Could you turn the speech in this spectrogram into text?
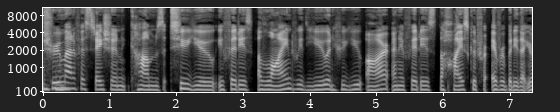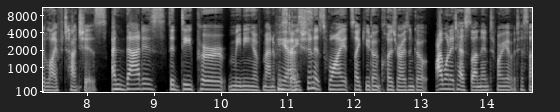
True Mhm. manifestation comes to you if it is aligned with you and who you are, and if it is the highest good for everybody that your life touches. And that is the deeper meaning of manifestation. It's why it's like you don't close your eyes and go, I want a Tesla, and then tomorrow you have a Tesla.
